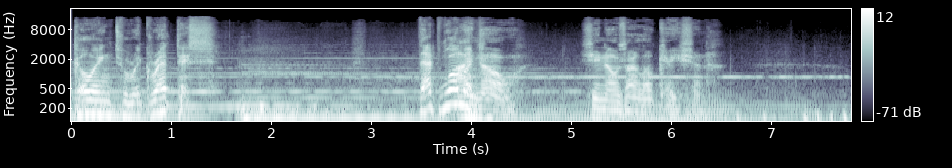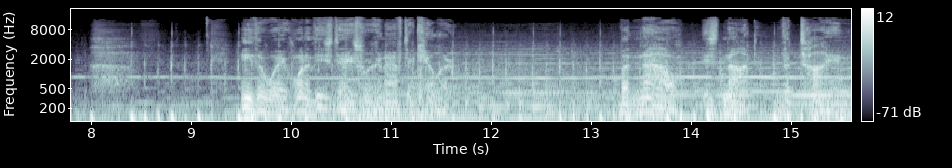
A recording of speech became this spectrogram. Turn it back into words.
Going to regret this. That woman... I know. She knows our location. Either way, one of these days we're gonna have to kill her. But now is not the time.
